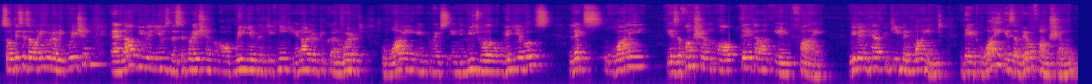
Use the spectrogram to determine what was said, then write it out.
So this is our angular equation and now we will use the separation of variable technique in order to convert y into its individual variables. Let's y is a function of theta and phi. We will have to keep in mind that y is a wave function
